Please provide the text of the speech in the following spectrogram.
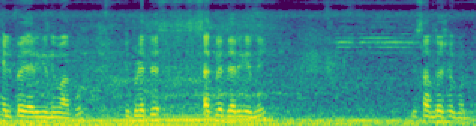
హెల్ప్ జరిగింది మాకు. ఇప్పుడైతే సక్సెస్ జరిగింది. సంతోషంగా ఉంది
